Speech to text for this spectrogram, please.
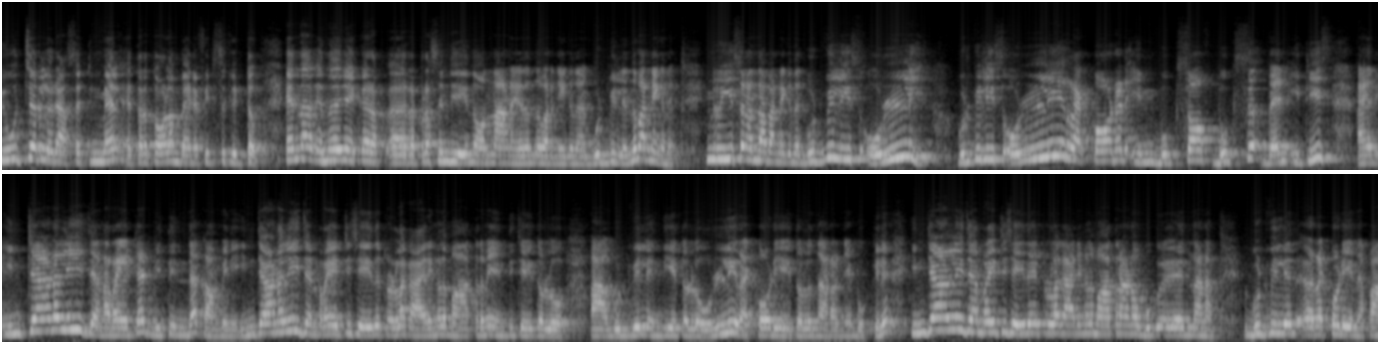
ഫ്യൂച്ചറിൽ ഒരു അസറ്റിന്മേൽ എത്രത്തോളം ബെനിഫിറ്റ്സ് കിട്ടും എന്ന എന്നതിനെയൊക്കെ റെപ്രസെൻറ്റ് ചെയ്യുന്ന ഒന്നാണ് ഏതെന്ന് പറഞ്ഞിരിക്കുന്നത് ഗുഡ് വിൽ എന്ന് പറഞ്ഞിരിക്കുന്നത് റീസൺ എന്താ പറഞ്ഞിരിക്കുന്നത് goodwill is only goodwill is only recorded in books of books when it is an internally generated within the company internally generate ചെയ്തിട്ടുള്ള കാര്യങ്ങൾ മാത്രമേ എന്ത് ചെയ്യത്തുള്ളൂ ആ ഗുഡ്വിൽ എന്ത് ചെയ്യത്തുള്ളൂ ഒള്ളി റെക്കോർഡ് ചെയ്യത്തുള്ളൂ എന്ന് പറഞ്ഞ ബുക്കിൽ ഇന്റേണലി ജനറേറ്റ് ചെയ്തിട്ടുള്ള കാര്യങ്ങൾ മാത്രമാണോ എന്താണ് ഗുഡ്വിൽ റെക്കോർഡ് ചെയ്യുന്നത് അപ്പോൾ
